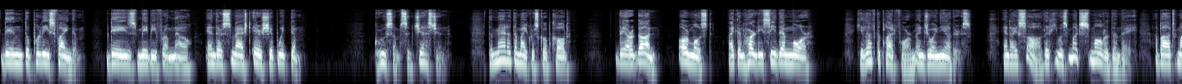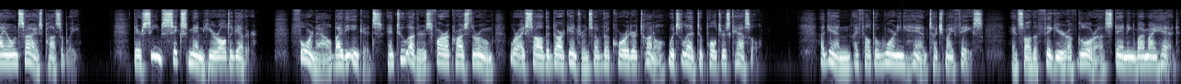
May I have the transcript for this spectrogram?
Then the police find them, days maybe from now, and their smashed airship with them. Gruesome suggestion. The man at the microscope called, They are gone. Almost. I can hardly see them more. He left the platform and joined the others, and I saw that he was much smaller than they, about my own size possibly. There seemed six men here altogether, four now by the ingots, and two others far across the room where I saw the dark entrance of the corridor tunnel which led to Poulter's castle. Again I felt a warning hand touch my face, and saw the figure of Glora standing by my head.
